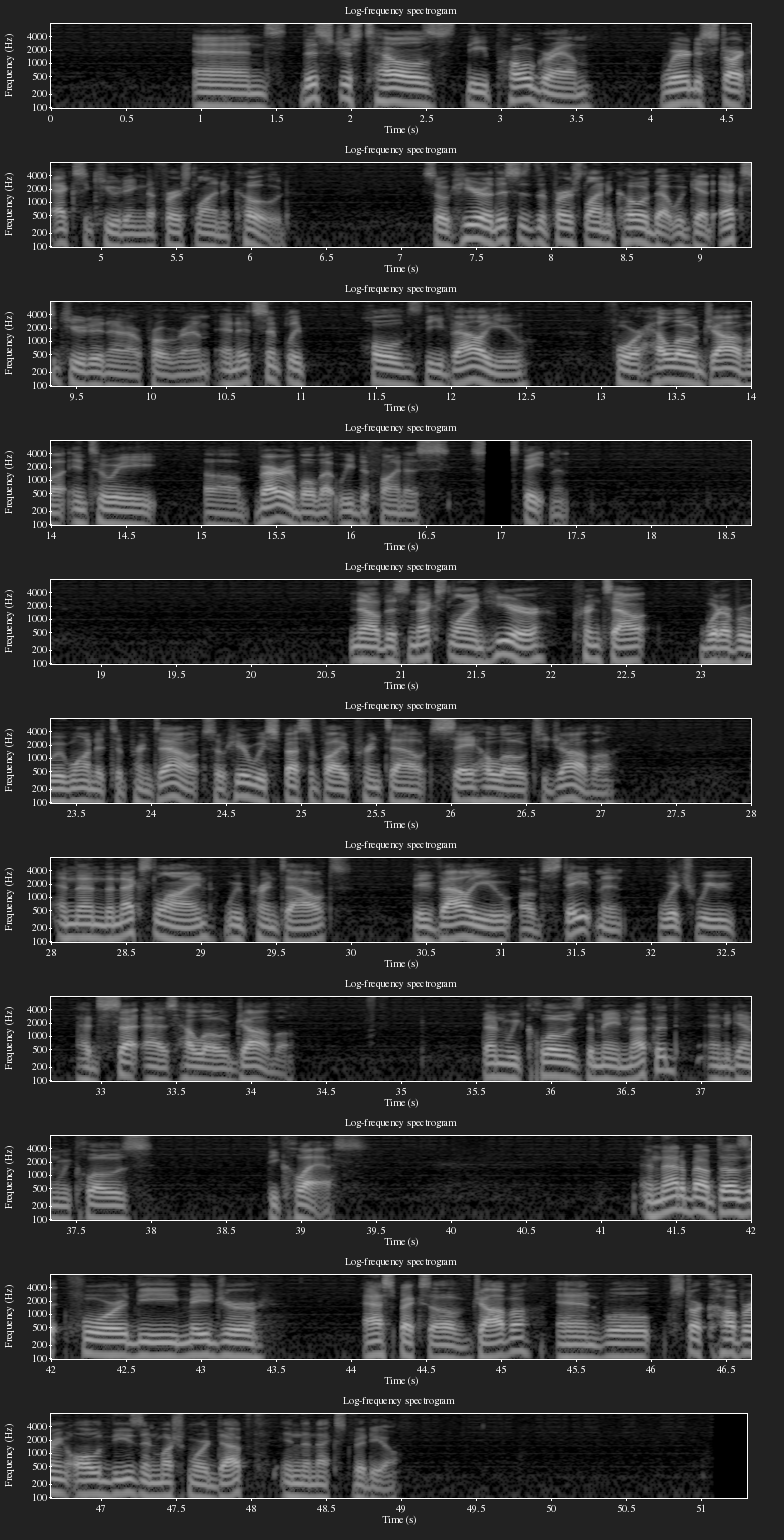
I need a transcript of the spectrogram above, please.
And this just tells the program where to start executing the first line of code. So here, this is the first line of code that would get executed in our program, and it simply holds the value for hello Java into a uh, variable that we define as statement. Now this next line here prints out whatever we want it to print out. So here we specify print out say hello to Java. And then the next line we print out the value of statement which we had set as hello Java. Then we close the main method and again we close the class. And that about does it for the major aspects of Java, and we'll start covering all of these in much more depth in the next video.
